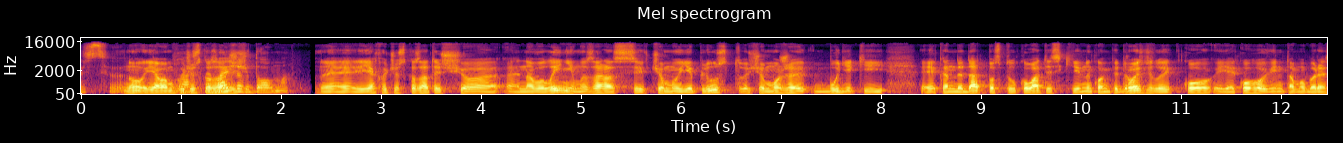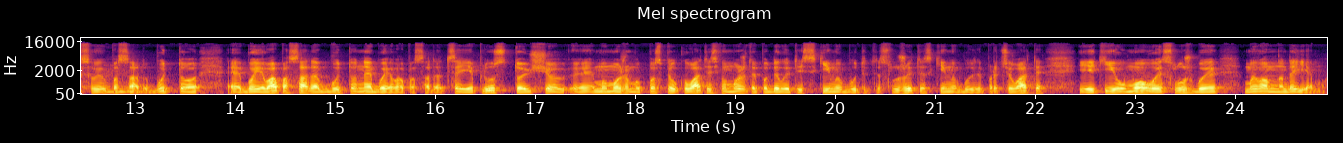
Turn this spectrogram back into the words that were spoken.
ось е, Ну я вам хочу сказати, майже вдома? Е, Я хочу сказати, що е, на Волині ми зараз в чому є плюс, то що може будь-який е, кандидат поспілкуватися з керівником підрозділу, якого він там обере свою посаду, будь то е, бойова посада, будь то не бойова посада. Це є плюс, той, що е, ми можемо поспілкуватись, ви можете подивитись, з ким ви будете служити, з ким ви будете працювати, і які умови служби ми вам надаємо.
